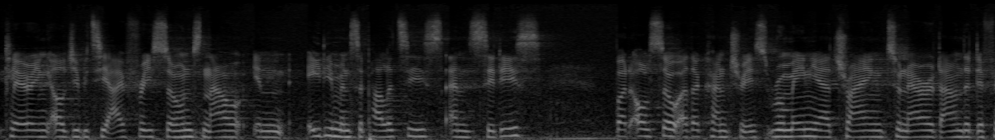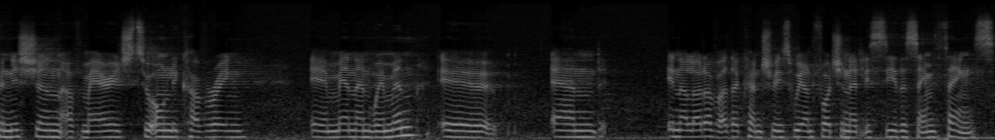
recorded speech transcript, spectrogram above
declaring LGBTI free zones now in 80 municipalities and cities, but also other countries. Romania trying to narrow down the definition of marriage to only covering uh, men and women. Uh, and in a lot of other countries, we unfortunately see the same things.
